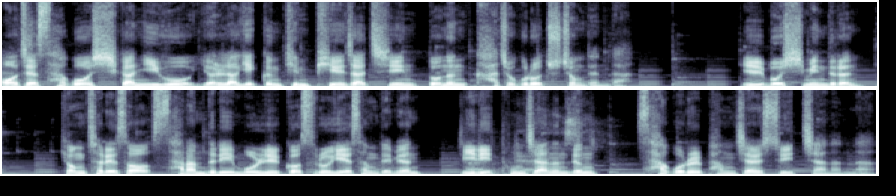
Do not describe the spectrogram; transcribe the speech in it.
어제 사고 시간 이후 연락이 끊긴 피해자 지인 또는 가족으로 추정된다. 일부 시민들은 경찰에서 사람들이 몰릴 것으로 예상되면 미리 통제하는 등 사고를 방지할 수 있지 않았나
